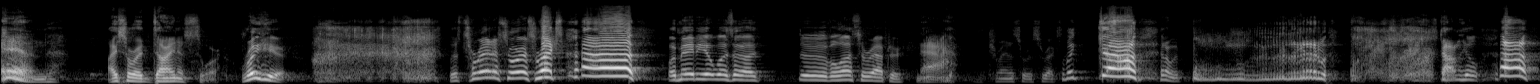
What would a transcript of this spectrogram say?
And I saw a dinosaur right here. The Tyrannosaurus Rex. Ah! Or maybe it was a velociraptor. Nah, the Tyrannosaurus Rex. I'm like, ah! And I went downhill. Ah!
